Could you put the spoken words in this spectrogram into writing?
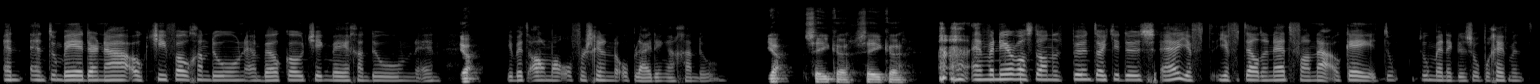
En, en toen ben je daarna ook Chivo gaan doen en belcoaching ben je gaan doen. En Ja. je bent allemaal op verschillende opleidingen gaan doen. Ja, zeker, zeker. En wanneer was dan het punt dat je dus, hè, je, je vertelde net van, nou oké, toen, toen ben ik dus op een gegeven moment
